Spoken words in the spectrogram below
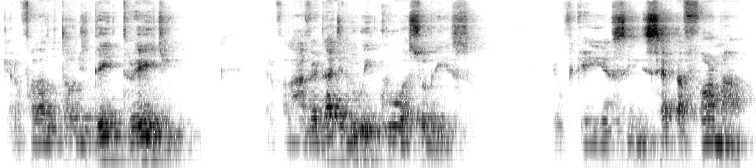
Quero falar do tal de day trading. Quero falar a verdade nua e crua sobre isso. Eu fiquei assim, de certa forma,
